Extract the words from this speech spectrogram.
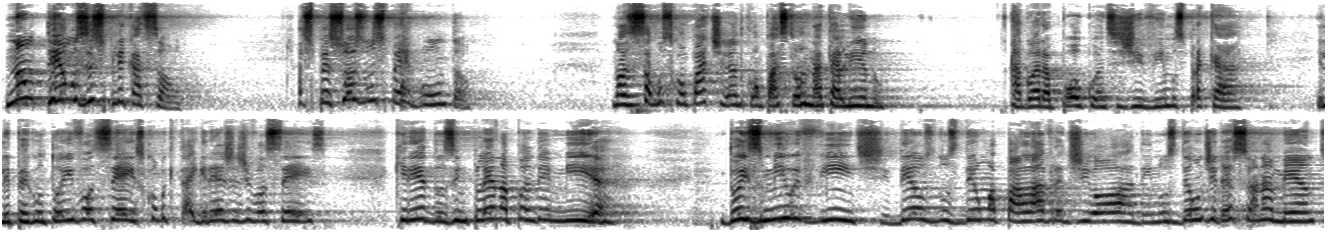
Não temos explicação. As pessoas nos perguntam. Nós estamos compartilhando com o pastor Natalino, agora há pouco, antes de virmos para cá. Ele perguntou: e vocês? Como que está a igreja de vocês? Queridos, em plena pandemia, 2020, Deus nos deu uma palavra de ordem, nos deu um direcionamento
